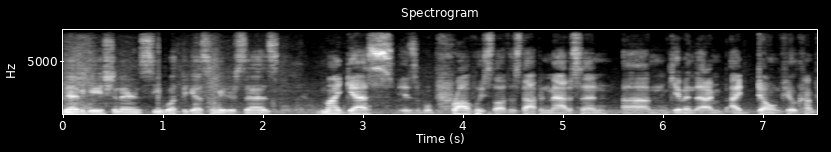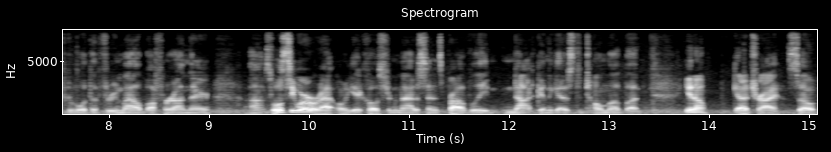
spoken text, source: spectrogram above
navigation there and see what the guessometer says. My guess is we'll probably still have to stop in Madison, um, given that I'm, I do not feel comfortable with the three mile buffer on there. Uh, so we'll see where we're at when we get closer to Madison. It's probably not going to get us to Tomah, but you know, gotta try. So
